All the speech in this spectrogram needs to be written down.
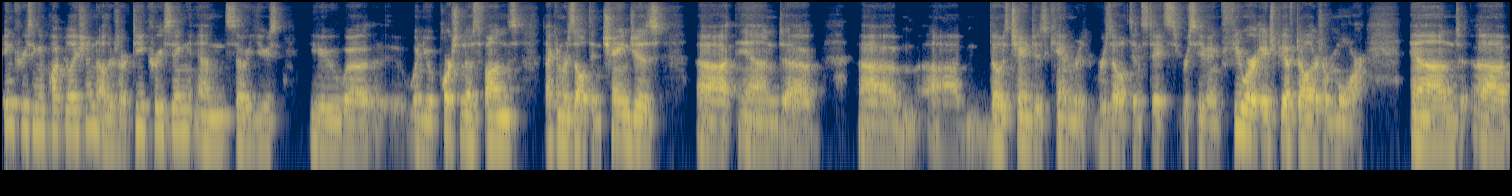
increasing in population, others are decreasing, and so you you uh, when you apportion those funds, that can result in changes, uh, and uh, um, uh, those changes can re- result in states receiving fewer HPF dollars or more. And uh,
